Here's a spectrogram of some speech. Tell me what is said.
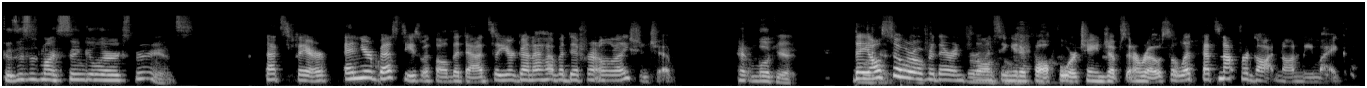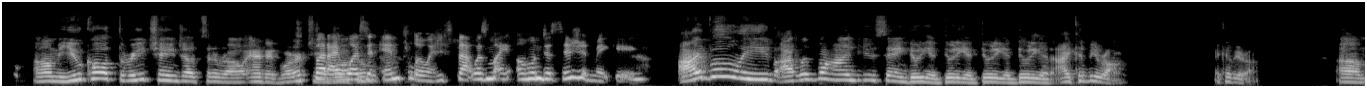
because this is my singular experience. That's fair, and you're besties with all the dads, so you're gonna have a different relationship. Hey, look it. They look also it. are over there influencing awesome. you to call four change ups in a row. So let that's not forgotten on me, Mike. Um, you called three change ups in a row and it worked. But I wasn't influenced. That was my own decision making. I believe I was behind you saying duty and duty and duty and duty it again, do it again. I could be wrong. I could be wrong. Um,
